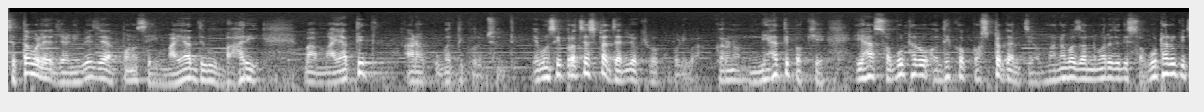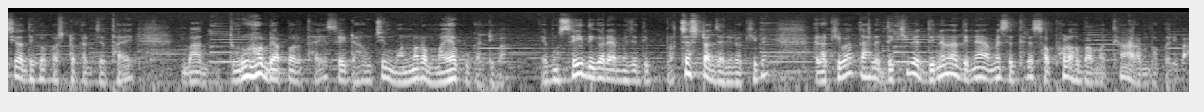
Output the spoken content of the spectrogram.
ସେତେବେଳେ ଜାଣିବେ ଯେ ଆପଣ ସେଇ ମାୟାଦିରୁ ବାହାରି ବା ମାୟାତୀତ ଆଡ଼କୁ ଗତି କରୁଛନ୍ତି ଏବଂ ସେହି ପ୍ରଚେଷ୍ଟା ଜାରି ରଖିବାକୁ ପଡ଼ିବ। କାରଣ ନିହାତି ପକ୍ଷେ ଏହା ସବୁଠାରୁ ଅଧିକ କଷ୍ଟ କାର୍ଯ୍ୟ ମାନବ ଜନ୍ମରେ ଯଦି ସବୁଠାରୁ କିଛି ଅଧିକ କଷ୍ଟ କାର୍ଯ୍ୟ ଥାଏ ବା ଦୁରୂହ ବ୍ୟାପାର ଥାଏ ସେଇଟା ହେଉଛି ମନର ମାୟାକୁ କାଟିବା। ଏବଂ ସେହି ଦିଗରେ ଆମେ ଯଦି ପ୍ରଚେଷ୍ଟା ଜାରି ରଖିବେ ରଖିବା ତାହେଲେ ଦେଖିବେ ଦିନେ ନା ଦିନେ ଆମେ ସେଥିରେ ସଫଳ ହେବା ମଧ୍ୟ ଆରମ୍ଭ କରିବା।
